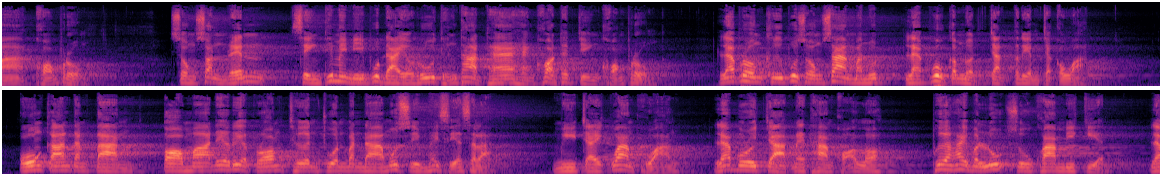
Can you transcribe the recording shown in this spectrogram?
มาของพระองค์ ทรงซ่อนเร้นสิ่งที่ไม่มีผู้ใดรู้ถึงธาตุแท้แห่งข้อเท็จจริงของพระองค์ และพระองค์คือผู้ทรงสร้างมนุษย์ และผู้กำหนดจัดเตรียมจักรวาล องค์การต่างๆ ต่อมาได้เรียกร้องเชิญชวนบรรดามุสลิมให้เสียสละ มีใจกว้างขวาง และบริจาคในทางของอัลลอฮ์เพื่อให้บรรลุสู่ความมีเกียรติ และ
